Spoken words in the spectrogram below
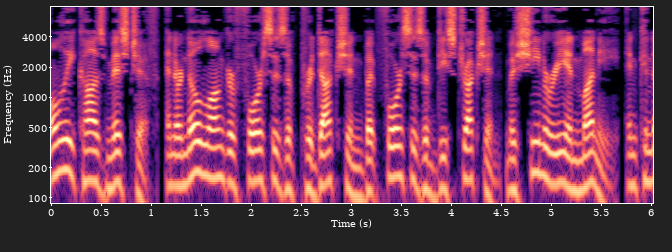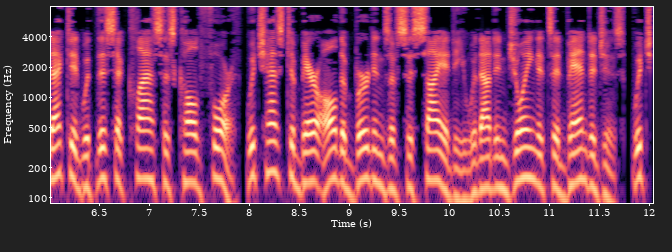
only cause mischief, and are no longer forces of production but forces of destruction machinery and money, and connected with this a class is called forth, which has to bear all the burdens of society without enjoying its advantages, which,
